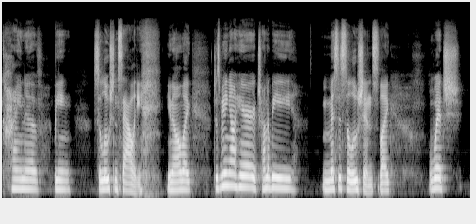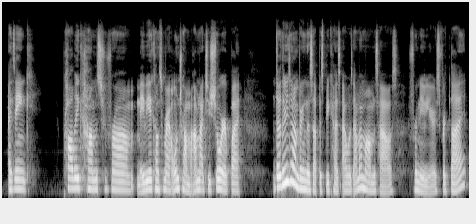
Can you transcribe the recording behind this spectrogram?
kind of being solution Sally, you know, like just being out here trying to be Mrs. Solutions, like, which I think probably comes from maybe it comes from my own trauma. I'm not too sure, but the, reason I'm bringing this up is because I was at my mom's house for New Year's for Tết,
